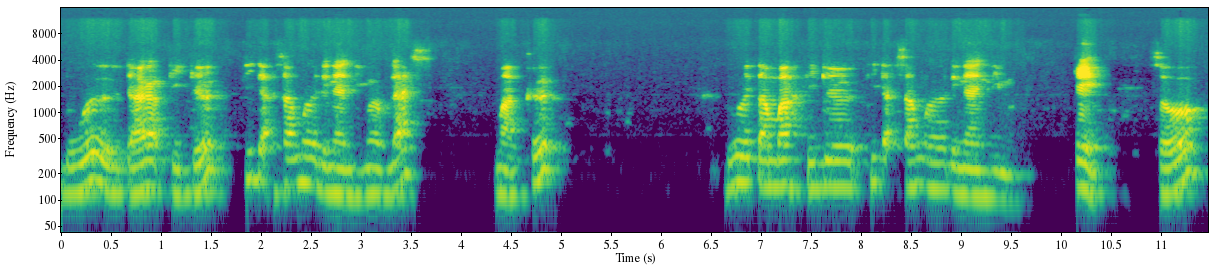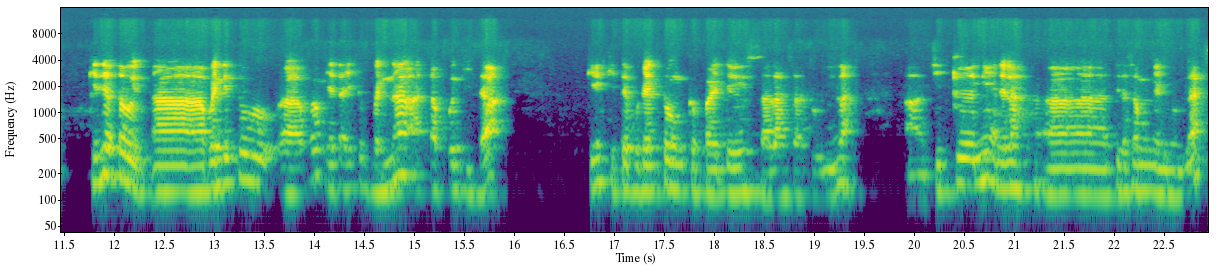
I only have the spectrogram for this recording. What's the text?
2 darab 3 tidak sama dengan 15 maka 2 tambah 3 tidak sama dengan 5. Okay. So, kita tak tahu uh, benda tu, uh, apa, pernyataan itu benar ataupun tidak. Okay, kita bergantung kepada salah satu ni lah. Uh, jika ni adalah uh, tidak sama dengan 15,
